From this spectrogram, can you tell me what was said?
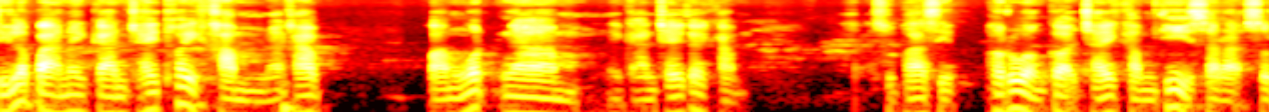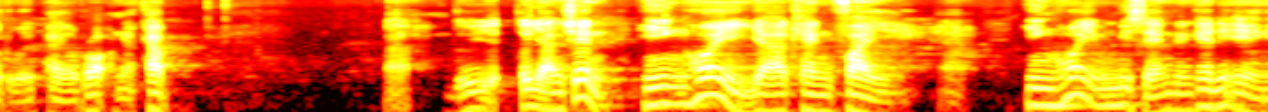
ศิลปะในการใช้ถ้อยคำนะครับ ความงดงามในการใช้ถ้อยคำสุภาษิตพระร่วงก็ใช้คำที่สระสรวยไพเราะนะครับอ่าดูตัวอย่างเช่น หิ่งห้อยอย่าแข่งไฟหิ่งห้อยมันมีแสงเพียงแค่นี้เอง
